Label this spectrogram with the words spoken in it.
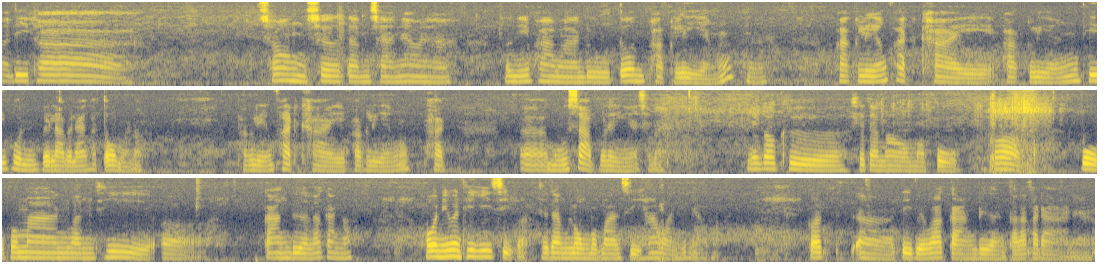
วัสดีค่ะ ช่องเชอร์ตามชาแนลนะคะวันนี้พามาดูต้นผักเหลียงนะผักเหลียงผัดไข่ ผักเหลียงที่คนเวลาไปร้านข้าวต้มอะเนาะผักเหลียงผัดไข่ ผักเหลียงผัดหมูสับอะไรอย่างเงี้ยใช่ไหมนี่ก็คือเชอร์แตมเอามาปลูก ก็ปลูกประมาณวันที่กลางเดือนแล้วกันเนาะเพราะวันนี้วันที่ 20อะเชอร์แตมลงประมาณ4-5วันที่แล้วอะ ก็ตีไปว่ากลางเดือนกรกฎานะ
